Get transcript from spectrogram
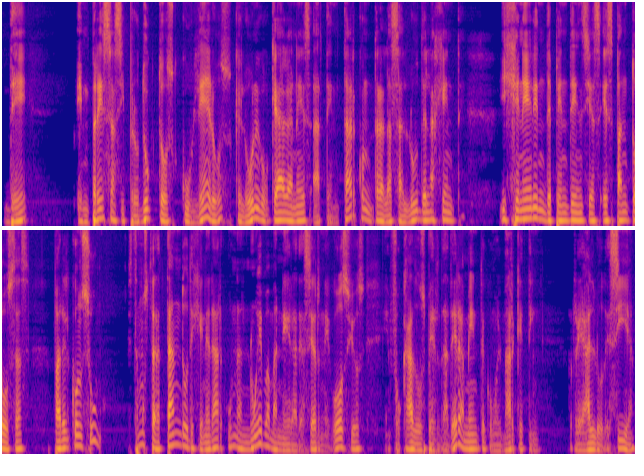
de empresas y productos culeros que lo único que hagan es atentar contra la salud de la gente y generen dependencias espantosas para el consumo. Estamos tratando de generar una nueva manera de hacer negocios enfocados verdaderamente, como el marketing real lo decía,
